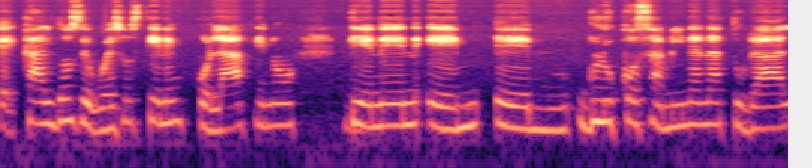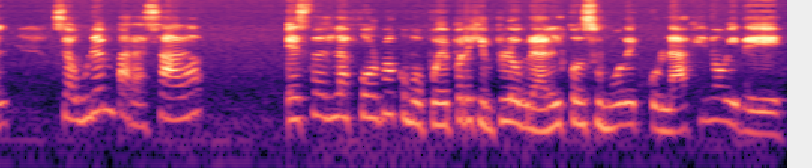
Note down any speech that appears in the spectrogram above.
eh, caldos de huesos tienen colágeno, tienen em, em, glucosamina natural. O sea, una embarazada esta es la forma como puede, por ejemplo, lograr el consumo de colágeno y de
